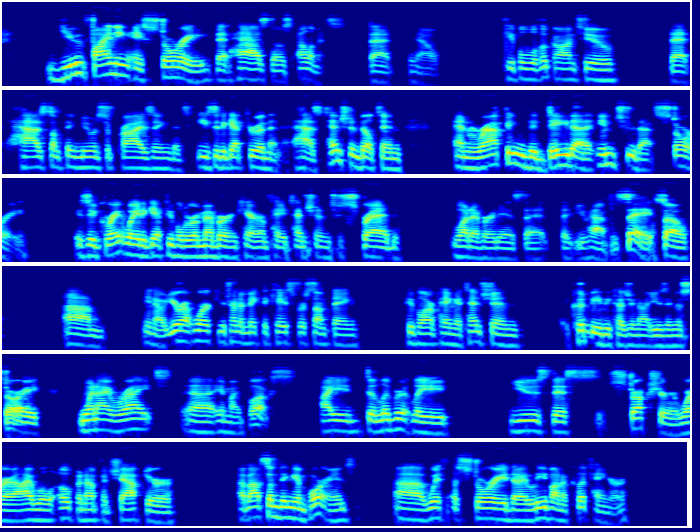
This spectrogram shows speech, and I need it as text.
you finding a story that has those elements that you know people will hook onto, that has something new and surprising, that's easy to get through, and that has tension built in, and wrapping the data into that story is a great way to get people to remember and care and pay attention to spread whatever it is that that you have to say. So, um, you know, you're at work, you're trying to make the case for something, people aren't paying attention. It could be because you're not using a story. When I write uh, in my books, I deliberately use this structure where I will open up a chapter about something important uh, with a story that I leave on a cliffhanger.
